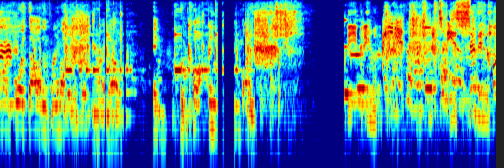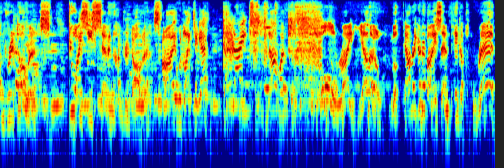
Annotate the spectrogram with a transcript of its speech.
I'm on four thousand three hundred and fifty right now. In in, in money. Beeping. Next is seven hundred dollars. Do I see seven hundred dollars? I would like to get tonight. Now I'm all right. Yellow. Look down at your device and pick up red.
